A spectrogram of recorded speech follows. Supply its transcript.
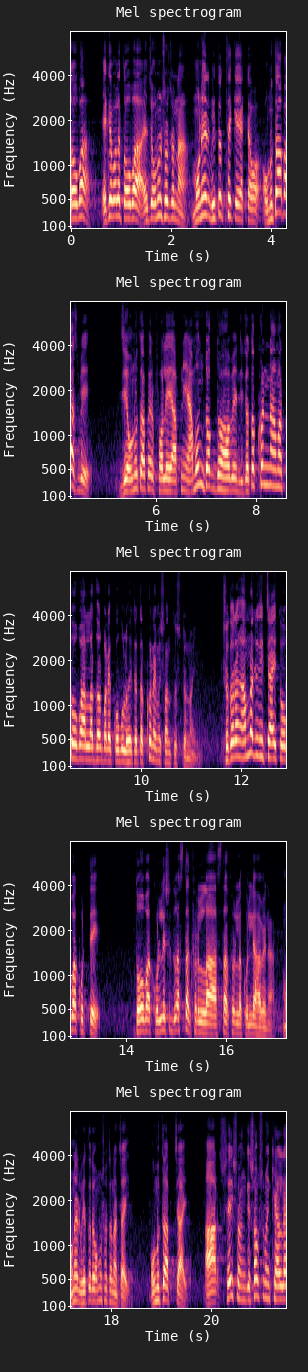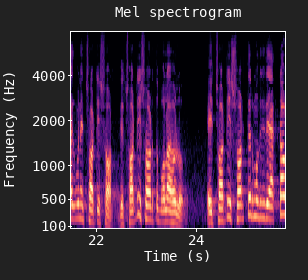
তওবা? একে বলে তওবা হচ্ছে অনুশোচনা। মনের ভিতর থেকে একটা অনুতাপ আসবে যে অনুতাপের ফলে আপনি এমন দগ্ধ হবেন যে যতক্ষণ না আমার তৌবা আল্লাহ দরবারে কবুল হয়ে ততক্ষণ আমি সন্তুষ্ট নই। সুতরাং আমরা যদি চাই তৌবা করতে তৌবা করলে শুধু আস্তাক ফেরল্লাহ আস্তাক ফেরল্লাহ করলে হবে না। মনের ভেতরে অনুশোচনা চাই, অনুতাপ চাই। আর সেই সঙ্গে সবসময় খেয়াল রাখবেন এই ছটি শর্ত। যে ছটি শর্ত বলা হলো এই ছটি শর্তের মধ্যে যদি একটাও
